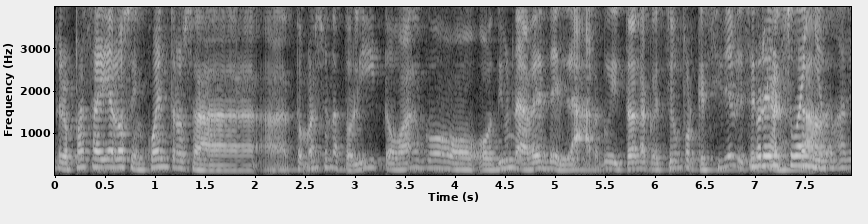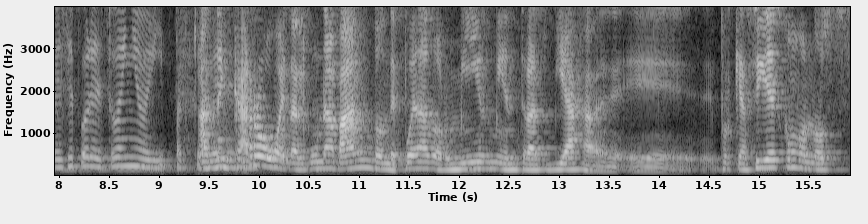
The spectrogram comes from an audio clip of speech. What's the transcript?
Pero pasa ahí a los encuentros a, a tomarse un atolito o algo, o, de una vez de largo y toda la cuestión, porque sí debe ser Por el sueño, a veces por el sueño y porque... Anda en carro o en alguna van donde pueda dormir mientras viaja, eh, porque así es como nos,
